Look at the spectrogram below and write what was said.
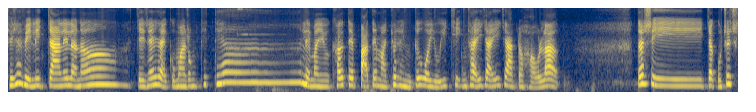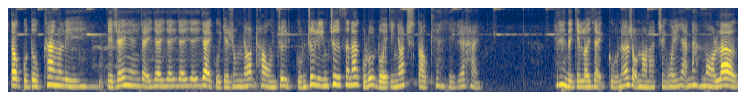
Chứ vì li cha lên là nó chạy ra dạy của mà trong thiết tia liền mà khơi tê bạ tê mà cho hình tư và dù ý chị khai dạy dạy đồ hậu là đó thì cha cũng chưa tao cũng tụt khang lì chạy chạy chạy chạy chạy chạy chạy cũng chạy trong nhót hầu chứ cũng chưa lính chưa sao cũng lúc đuổi chạy nhót tao kia, chạy ra hải thế nên để chạy lo chạy cũng nó rộng nó là chuyện quấy nhà nằm mò lờ.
